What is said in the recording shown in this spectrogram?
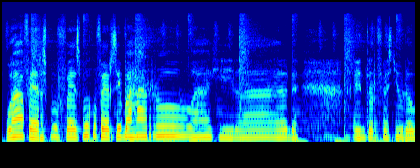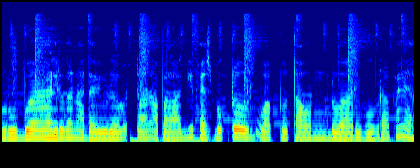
Wah Facebook Facebook versi baru. Wah gila udah interface-nya udah berubah gitu kan. Ada udah dan apalagi Facebook tuh waktu tahun 2000 berapa ya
